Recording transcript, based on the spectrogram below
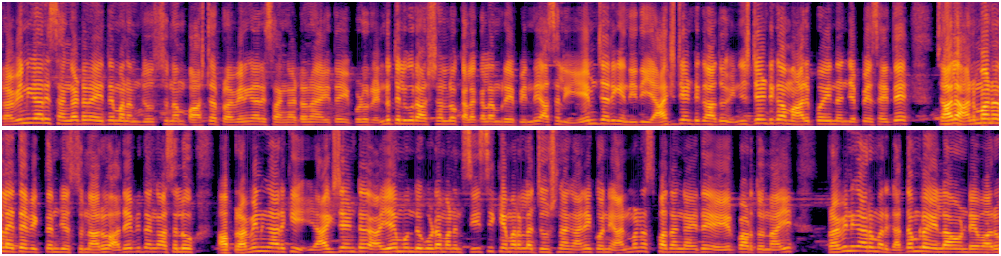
ప్రవీణ్ గారి సంఘటన అయితే మనం చూస్తున్నాం. పాస్టర్ ప్రవీణ్ గారి సంఘటన అయితే ఇప్పుడు రెండు తెలుగు రాష్ట్రాల్లో కలకలం రేపింది. అసలు ఏం జరిగింది? ఇది యాక్సిడెంట్ కాదు ఇన్సిడెంట్గా మారిపోయిందని చెప్పేసి అయితే చాలా అనుమానాలు అయితే వ్యక్తం చేస్తున్నారు. అదే విధంగా అసలు ఆ ప్రవీణ్ గారికి యాక్సిడెంట్ అయ్యే ముందు కూడా మనం సీసీ కెమెరాలో చూసినా కానీ కొన్ని అనుమానాస్పదంగా అయితే ఏర్పడుతున్నాయి. ప్రవీణ్ గారు మరి గతంలో ఎలా ఉండేవారు?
